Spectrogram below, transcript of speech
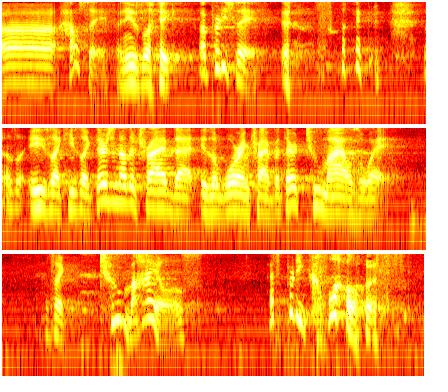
Uh, how safe? And he's like, uh, Pretty safe. And I was like, I was like, he's like, he's like, there's another tribe that is a warring tribe, but they're two miles away. I was like, two miles? That's pretty close.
